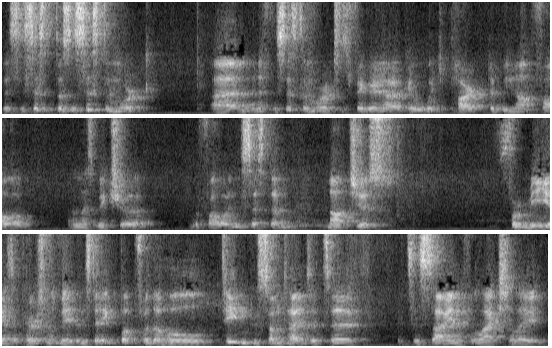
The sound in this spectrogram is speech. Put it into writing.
Does the, does the system work? Um, and if the system works, it's figuring out, okay, which part did we not follow? And let's make sure that we're following the system, not just for me as a person that made the mistake, but for the whole team because sometimes it's a it's a sign if well actually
